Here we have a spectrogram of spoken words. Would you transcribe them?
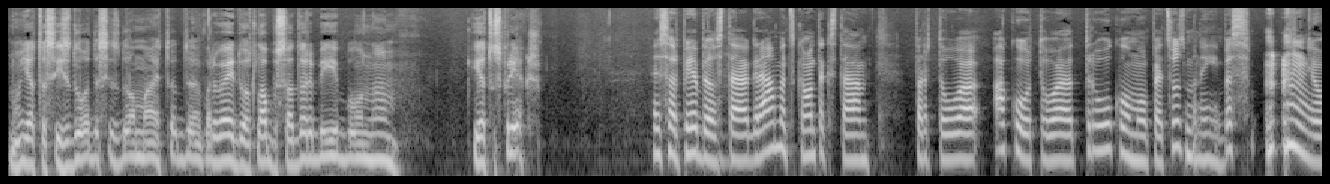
nu, ja tas izdodas, es domāju, tad var veidot labu sadarbību un um, iet uz priekšu. Es varu piebilst, tā grāmatas kontekstā par to akūto trūkumu pēc uzmanības, jo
